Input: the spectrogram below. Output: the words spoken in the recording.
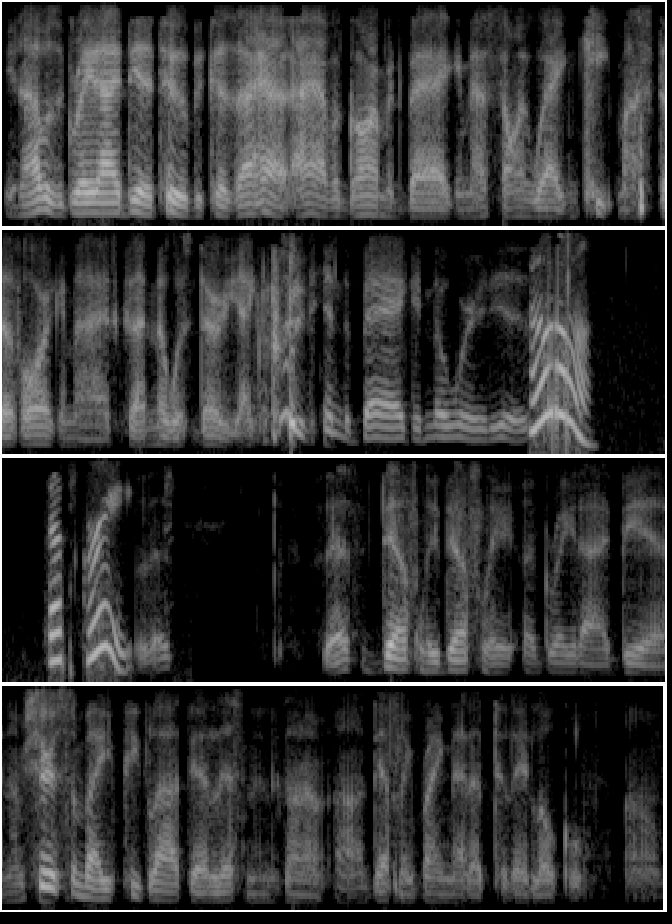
You know, that was a great idea too because I have I have a garment bag and that's the only way I can keep my stuff organized because I know it's dirty. I can put it in the bag and know where it is. Oh, that's great. So that's, so that's definitely definitely a great idea, and I'm sure somebody people out there listening is gonna uh, definitely bring that up to their local um,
